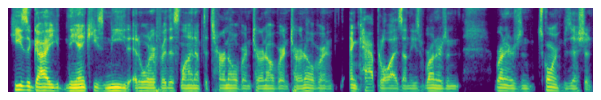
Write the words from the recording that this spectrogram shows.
He's a guy the Yankees need in order for this lineup to turn over and turn over and turn over and, and capitalize on these runners and runners in scoring position.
